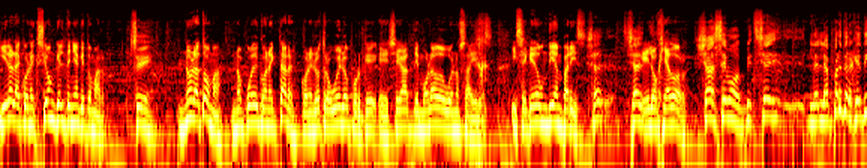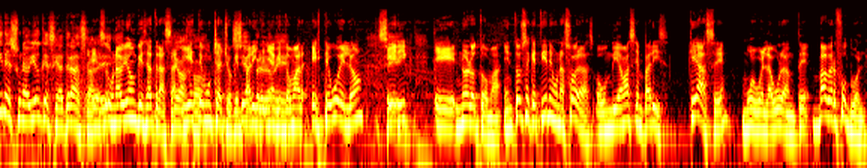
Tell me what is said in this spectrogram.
y era la conexión que él tenía que tomar Sí. no la toma, no puede conectar con el otro vuelo porque eh, llega demorado de Buenos Aires y se queda un día en París. Ya, ya, Elogiador. ya hacemos. ya- la, la parte argentina es un avión que se atrasa. Es Eh, un avión que se atrasa. Y este muchacho que en París tenía que tomar este vuelo, Sí. Eric, eh, no lo toma. Entonces, que tiene unas horas o un día más en París. ¿Qué hace? Muy buen laburante. Va a ver fútbol.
